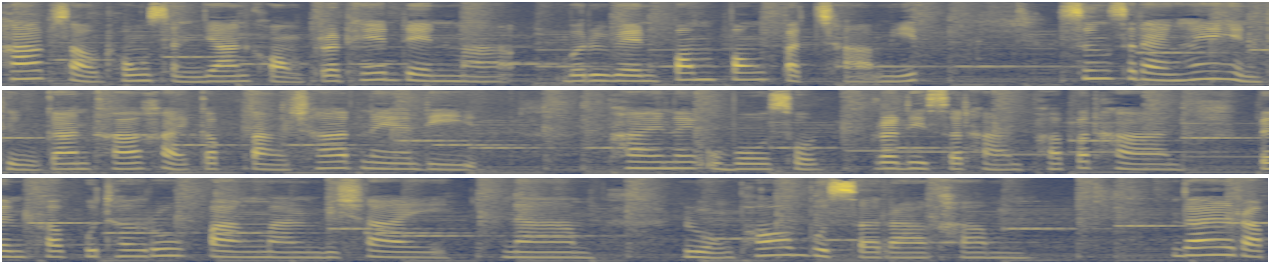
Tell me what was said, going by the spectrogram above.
ภาพเสาธงสัญญาณของประเทศเดนมาร์กบริเวณป้อมป้องปัจฉามิตร ซึ่งแสดงให้เห็นถึงการค้าขายกับต่างชาติในอดีต ภายในอุโบสถประดิษฐานพระประธาน เป็นพระพุทธรูปปางมารวิชัย นาม หลวงพ่อบุษราคำ ได้รับ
